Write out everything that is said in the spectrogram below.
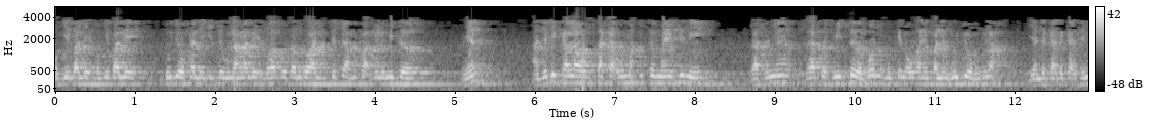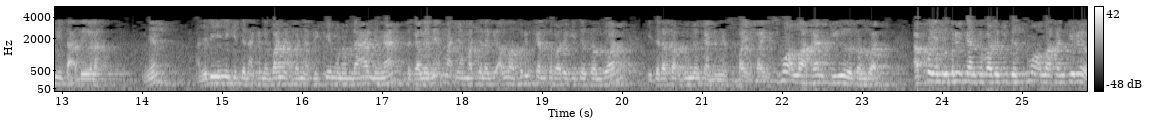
pergi balik pergi balik, tujuh kali kita ulang alik berapa tuan-tuan? Cecah 4 km. Ya. Ha, jadi kalau setakat rumah kita main sini rasanya 100 meter pun mungkin orang yang paling hujung itulah. Yang dekat-dekat sini tak ada lah. Ya. Ha, jadi ini kita nak kena banyak-banyak fikir mudah-mudahan dengan segala nikmat yang masih lagi Allah berikan kepada kita tuan-tuan, kita dapat gunakan dengan sebaik-baik. Semua Allah akan kira tuan-tuan. Apa yang diberikan kepada kita semua Allah akan kira.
